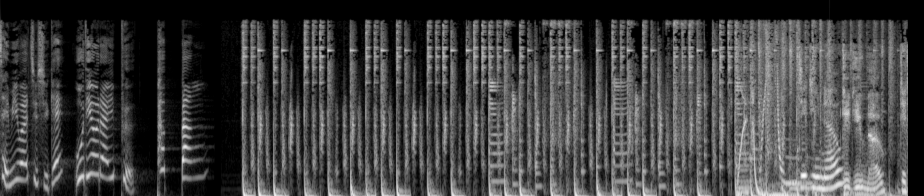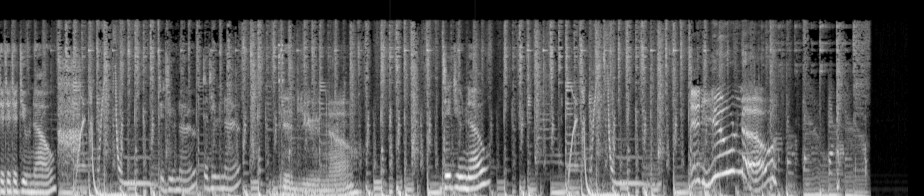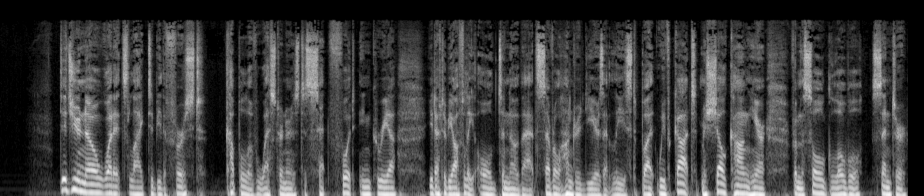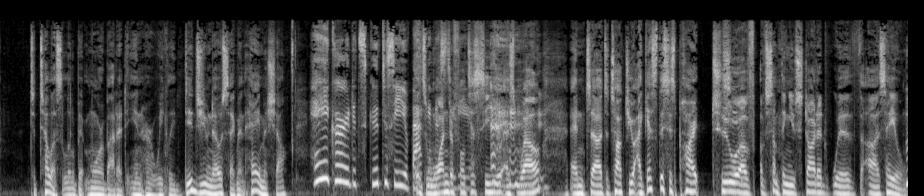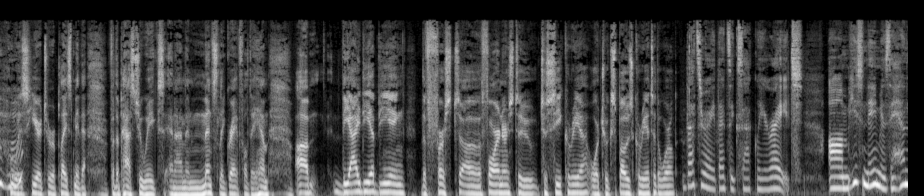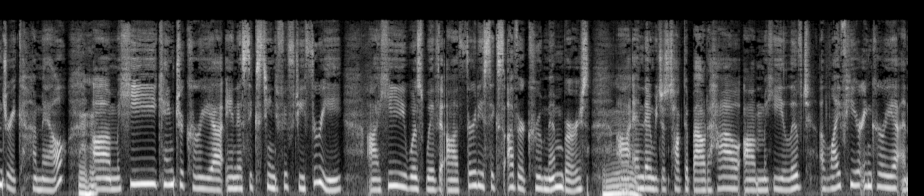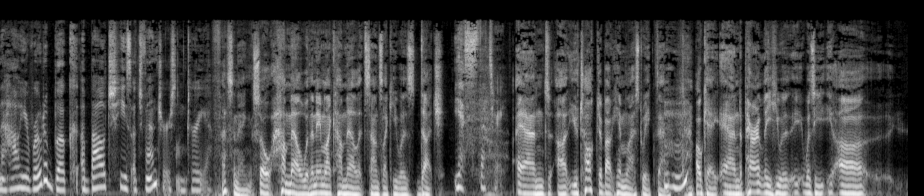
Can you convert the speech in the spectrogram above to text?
재미와 지식의 오디오 라이프 팝빵 Did you know? Did you know? Did, did, did you know? Did you know? Did you know? Did you know? Did you know? Did you know? Did you know what it's like to be the first couple of Westerners to set foot in Korea? You'd have to be awfully old to know that, several hundred years at least. But we've got Michelle Kang here from the Seoul Global Center to tell us a little bit more about it in her weekly Did You Know segment. Hey, Michelle. Hey, Kurt, it's good to see you back it's in the wonderful studio. to see you as well and uh, to talk to you. I guess this is part two of, of something you started with uh, Seung, Mm-hmm. who is here to replace me the, for the past two weeks, and I'm immensely grateful to him. Um, the idea being the first uh, foreigners to, to see Korea or to expose Korea to the world. That's right. That's exactly right. Um, his name is Hendrik Hamel. Mm-hmm. Um, he came to Korea in 1653. Uh, he was with uh, 36 other crew members. Mm. Uh, and then we just talked about how um, he lived a life here in Korea and how he wrote a book about his adventures on Korea. Fascinating. So Hamel, with a name like Hamel, it sounds like he was Dutch. Yes, that's right. And uh, you talked about him last week, then. Mm-hmm. Okay, and apparently he was was he uh,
